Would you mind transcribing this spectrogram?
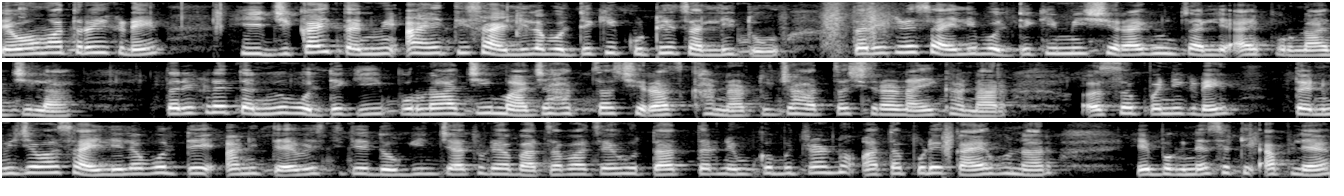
तेव्हा मात्र इकडे ही जी काही तन्वी आहे ती सायलीला बोलते की कुठे चालली तू? तर इकडे सायली बोलते की मी शिरा घेऊन चालली आहे पूर्णाजीला तर इकडे तन्वी बोलते की पूर्णाजी माझ्या हातचा शिराच खाणार तुझ्या हातचा शिरा नाही खाणार. असं पण इकडे तन्वी जेव्हा सायलीला बोलते आणि त्यावेळेस तिथे दोघींच्या थोड्या बाचाबाच्या होतात तर नेमकं मित्रांनो आता पुढे काय होणार हे बघण्यासाठी आपल्या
